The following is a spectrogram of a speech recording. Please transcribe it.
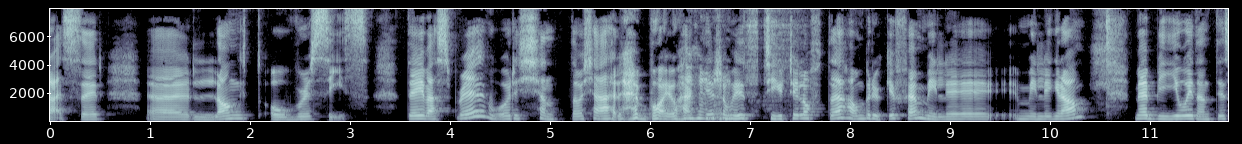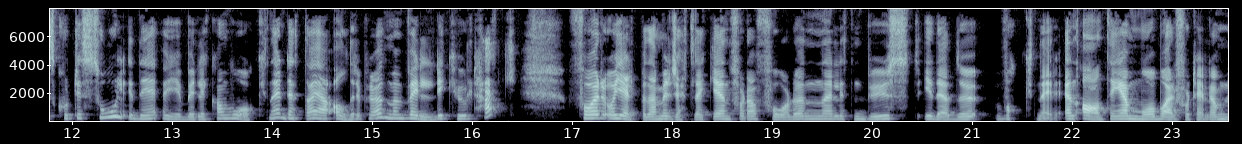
reiser eh, langt overseas. Dave Asprey, vår kjente og kjære biohacker som vi tyr til ofte, han bruker 5 milligram med bioidentisk kortisol i det øyeblikket han våkner. Dette har jeg aldri prøvd, men veldig kult hack for å hjelpe deg med jetlaggen, for da får du en liten boost idet du våkner. En annen ting jeg må bare fortelle om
